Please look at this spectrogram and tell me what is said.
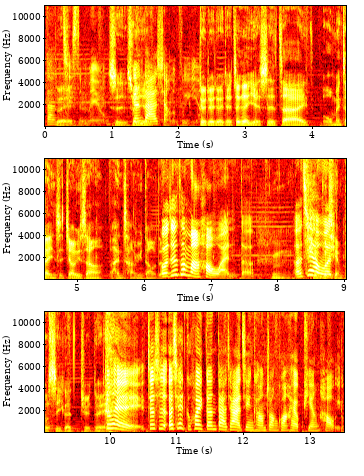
但其实没有，是，所以跟大家想的不一样。对对对对，这个也是在我们在饮食教育上很常遇到的。我觉得这蛮好玩的，嗯，而且我甜不是一个绝对。对，就是而且会跟大家的健康状况还有偏好有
